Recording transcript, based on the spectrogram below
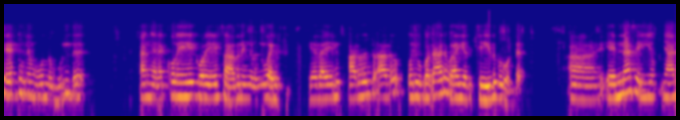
ചേട്ടന് മൂന്ന് മുണ്ട് അങ്ങനെ കുറെ കുറെ സാധനങ്ങൾ വരുത്തി. ഏതായാലും അത് അത് ഒരു ഉപകാരമായി അത് ചെയ്തത് കൊണ്ട് എന്നാ ചെയ്യും? ഞാൻ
